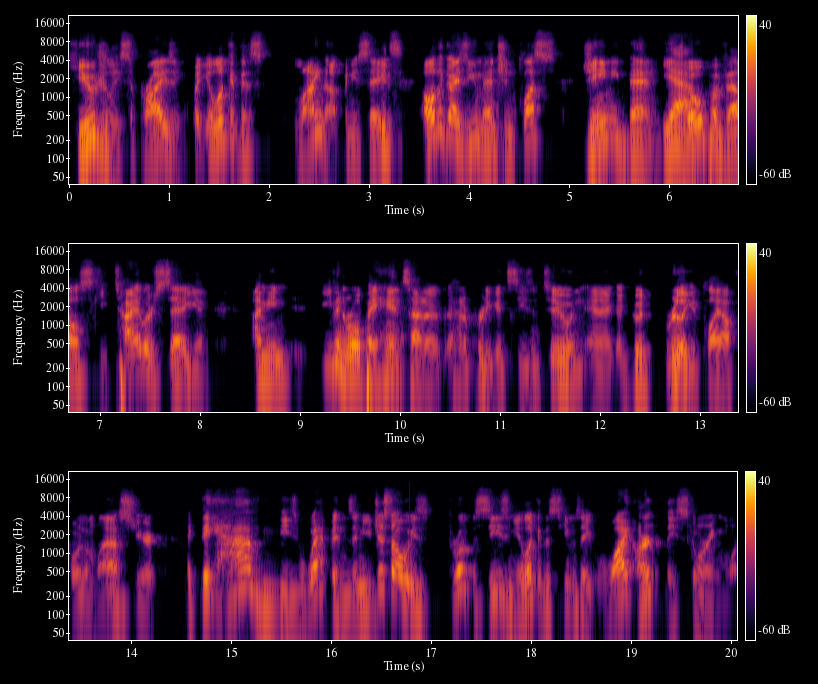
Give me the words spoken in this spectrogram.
hugely surprising. But you look at this lineup and you say it's, all the guys you mentioned, plus Jamie Benn, yeah. Joe Pavelski, Tyler Seguin. I mean, even Roope Hintz had a had a pretty good season too, and, and a, a good, really good playoff for them last year. Like they have these weapons, and you just always throughout the season you look at this team and say, why aren't they scoring more?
